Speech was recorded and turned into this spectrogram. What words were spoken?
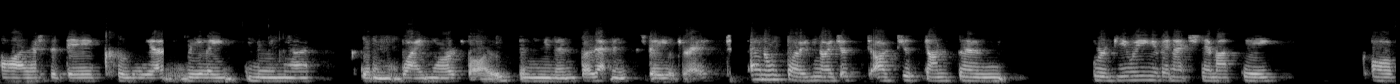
higher of their career really men are getting way more exposed than women, so that needs to be addressed. And also, you know, just I've just done some reviewing of NHMRC of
